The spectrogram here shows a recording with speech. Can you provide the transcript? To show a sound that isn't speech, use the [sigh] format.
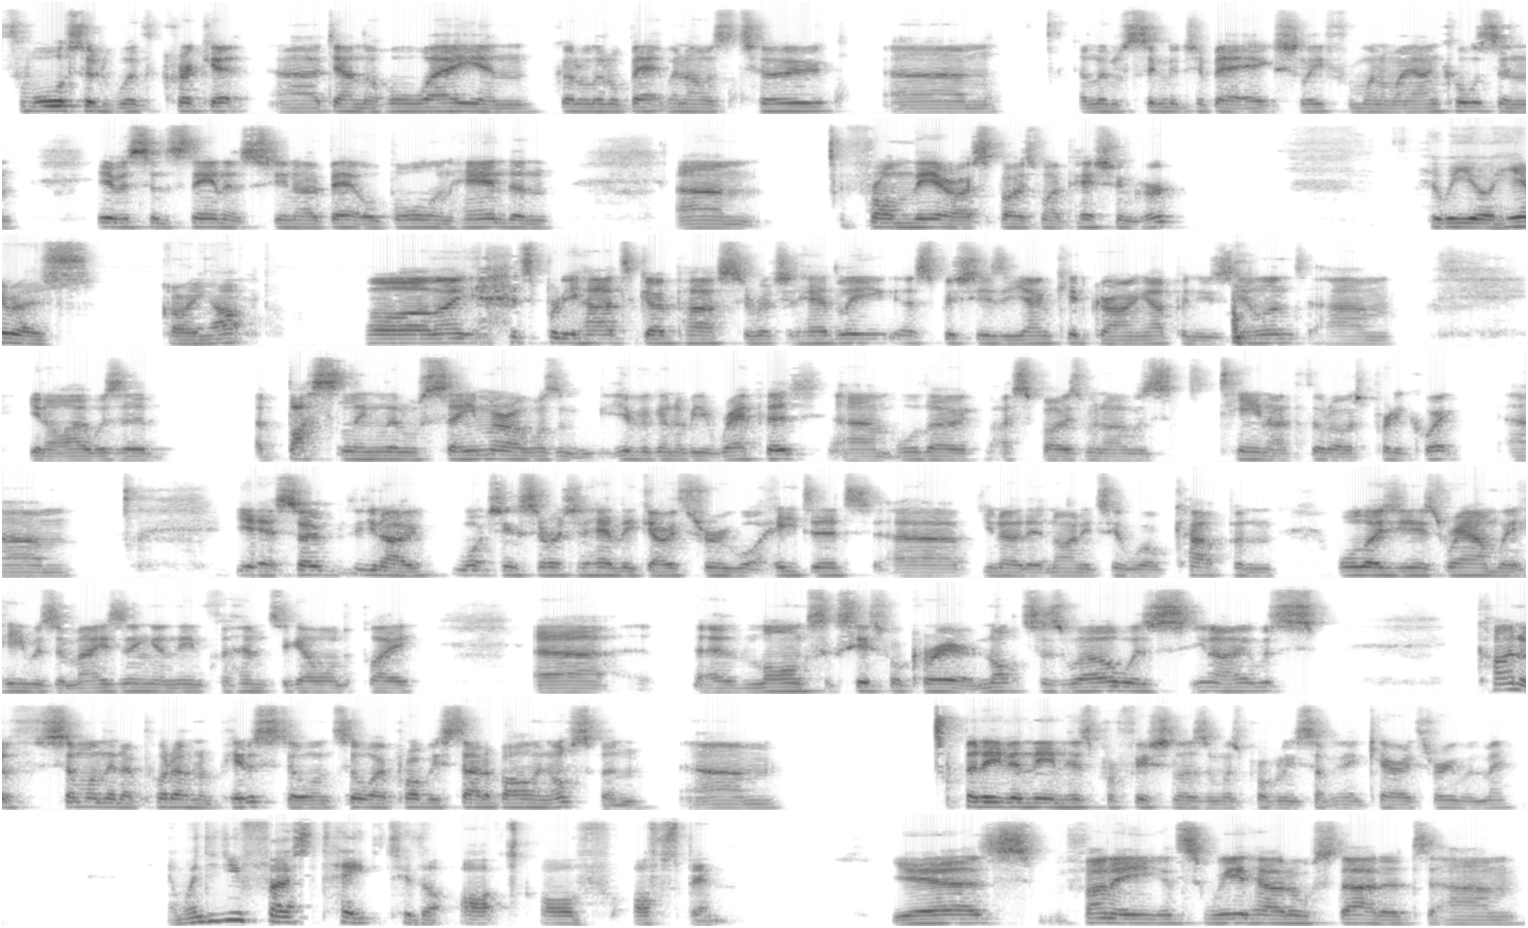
thwarted with cricket uh, down the hallway, and got a little bat when I was two. Um, a little signature bat actually from one of my uncles, and ever since then it's you know bat or ball in hand, and um, from there I suppose my passion grew. Who were your heroes growing up? Oh, mate, [laughs] it's pretty hard to go past Sir Richard Hadlee, especially as a young kid growing up in New Zealand. Um, you know, I was a, a, bustling little seamer. I wasn't ever going to be rapid, um, although I suppose when I was 10, I thought I was pretty quick. Um, yeah, so you know, watching Sir Richard Hadlee go through what he did, uh, you know, that '92 World Cup and all those years round where he was amazing, and then for him to go on to play uh, a long, successful career at Notts as well was, you know, it was kind of someone that I put on a pedestal until I probably started bowling off spin. Um, but even then, his professionalism was probably something that carried through with me. And when did you first take to the art of off spin? Yeah, it's funny. It's weird how it all started. Um,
